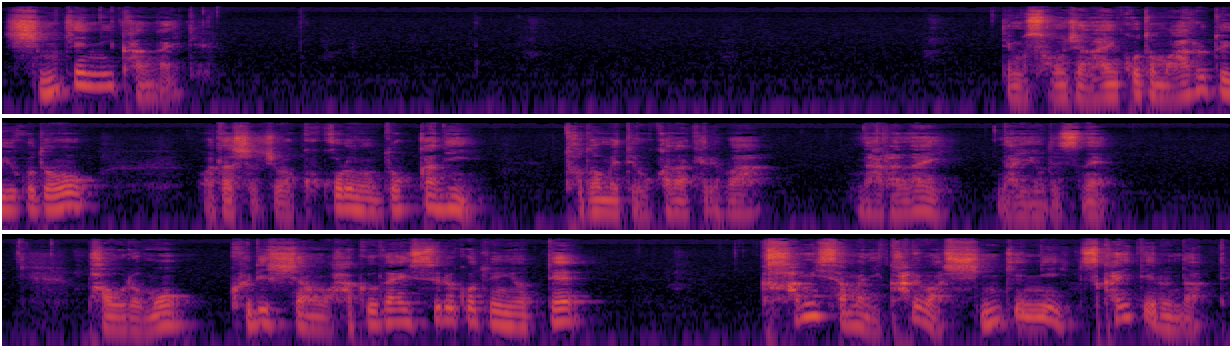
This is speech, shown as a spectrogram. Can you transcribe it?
真剣に考えているでもそうじゃないこともあるということを私たちは心のどっかに留めておかなければならない内容ですね。パウロもクリスチャンを迫害することによって神様に彼は真剣に仕えているんだって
